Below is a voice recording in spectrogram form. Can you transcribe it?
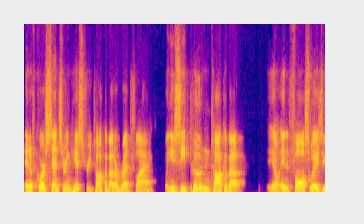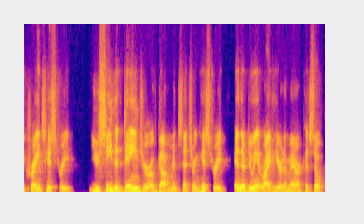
And of course, censoring history, talk about a red flag. When you see Putin talk about, you know, in false ways, Ukraine's history, you see the danger of government censoring history, and they're doing it right here in America. So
